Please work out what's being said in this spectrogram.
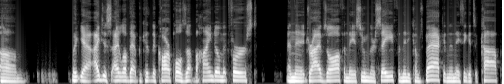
Um, but yeah, I just I love that because the car pulls up behind them at first, and then it drives off, and they assume they're safe, and then he comes back, and then they think it's a cop,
